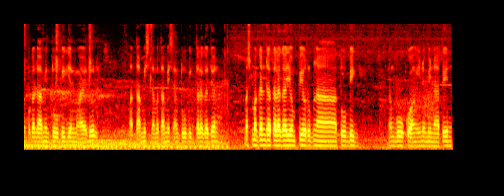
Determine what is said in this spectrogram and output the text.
Napakadaming tubig yan mga idol. Matamis na matamis ang tubig talaga dyan. Mas maganda talaga yung pure na tubig ng buko ang inumin natin.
